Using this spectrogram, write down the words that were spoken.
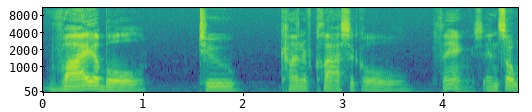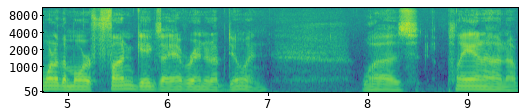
viable to kind of classical things. And so one of the more fun gigs i ever ended up doing was playing on a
